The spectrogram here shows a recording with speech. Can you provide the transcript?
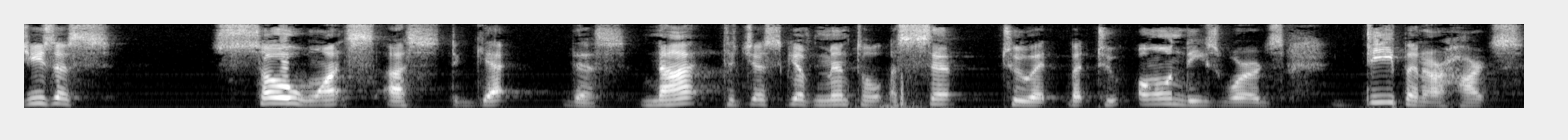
Jesus so wants us to get this, not to just give mental assent to it, but to own these words deep in our hearts.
